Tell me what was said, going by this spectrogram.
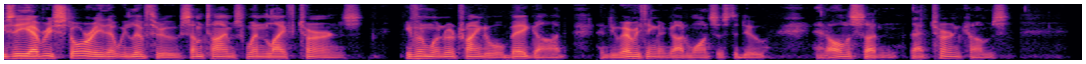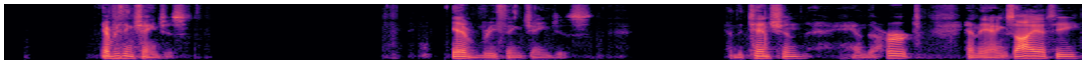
You see, every story that we live through, sometimes when life turns, even when we're trying to obey God and do everything that God wants us to do, and all of a sudden that turn comes, everything changes. Everything changes. And the tension and the hurt and the anxiety.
